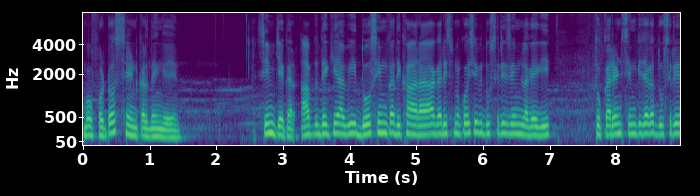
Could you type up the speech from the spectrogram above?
वो फ़ोटो सेंड कर देंगे। सिम चेकर आप देखिए अभी दो सिम का दिखा रहा है। अगर इसमें कोई सी भी दूसरी सिम लगेगी तो करंट सिम की जगह दूसरी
